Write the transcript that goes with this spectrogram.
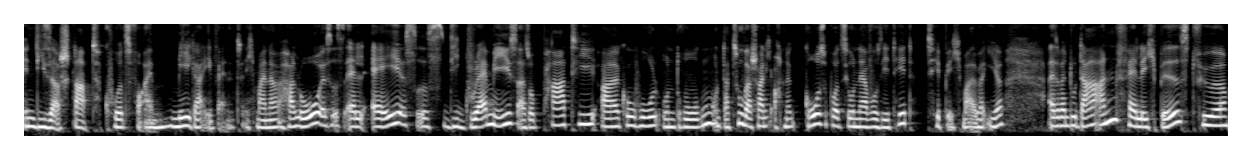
in dieser Stadt kurz vor einem Mega-Event. Ich meine, hallo, es ist LA, es ist die Grammys, also Party, Alkohol und Drogen und dazu wahrscheinlich auch eine große Portion Nervosität, tippe ich mal bei ihr. Also wenn du da anfällig bist für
